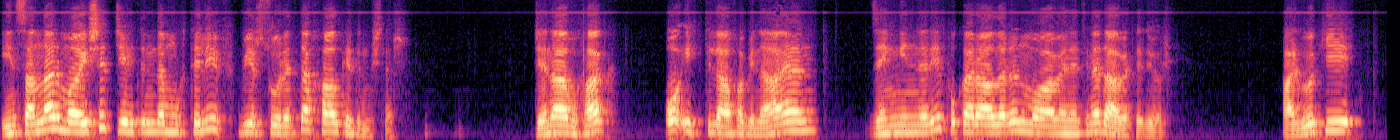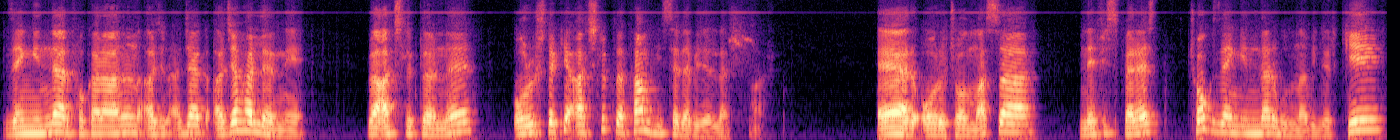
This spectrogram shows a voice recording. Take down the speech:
İnsanlar maişet cihetinde muhtelif bir surette halk edilmişler. Cenab-ı Hak o ihtilafa binaen zenginleri fukaraların muavenetine davet ediyor. Halbuki zenginler fukaranın acınacak acı hallerini ve açlıklarını oruçtaki açlıkla tam hissedebilirler. Eğer oruç olmazsa nefisperest çok zenginler bulunabilir ki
